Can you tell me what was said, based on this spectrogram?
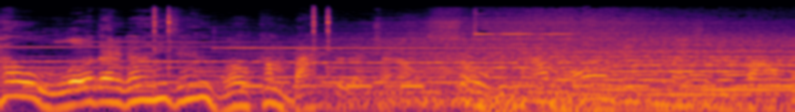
Hello there guys and welcome back to the channel. So we have all the information about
